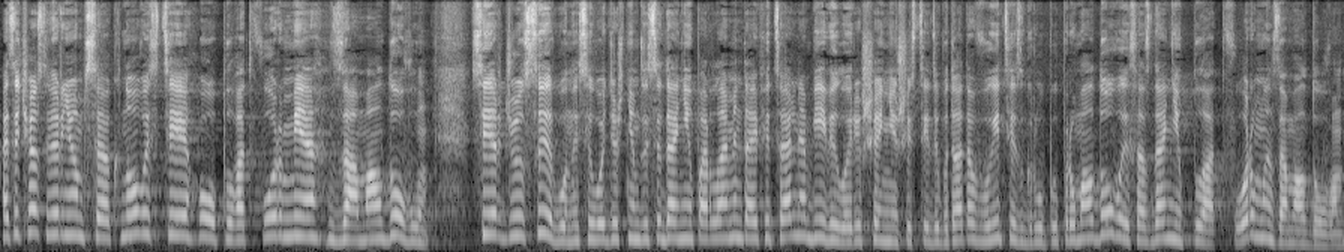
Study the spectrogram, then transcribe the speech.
А сейчас вернемся к новости о платформе «За Молдову». Серджио Сырбу на сегодняшнем заседании парламента официально объявил о решении шести депутатов выйти из группы про Молдову и создании платформы «За Молдову».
